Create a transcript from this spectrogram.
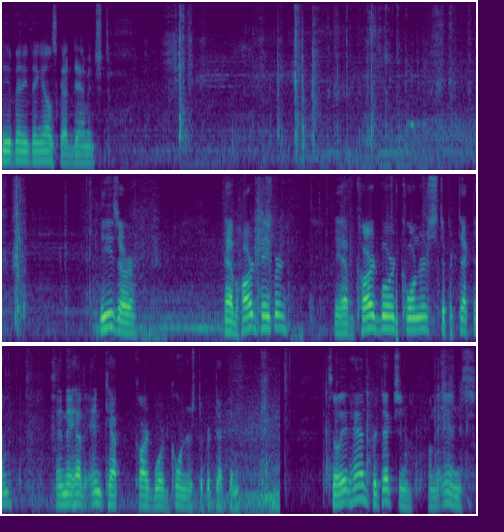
see if anything else got damaged. These are have hard paper, they have cardboard corners to protect them, and they have end cap cardboard corners to protect them. So it had protection on the ends.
